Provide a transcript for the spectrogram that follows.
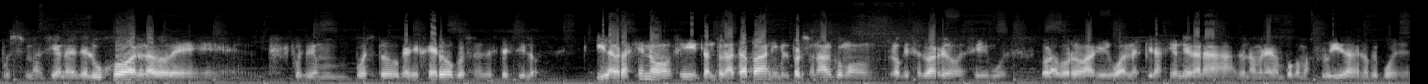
pues mansiones de lujo al lado de, pues, de un puesto callejero, cosas de este estilo. Y la verdad es que no, sí, tanto la etapa a nivel personal como lo que es el barrio en sí, pues colaboró a que igual la inspiración llegara de una manera un poco más fluida de lo que puede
